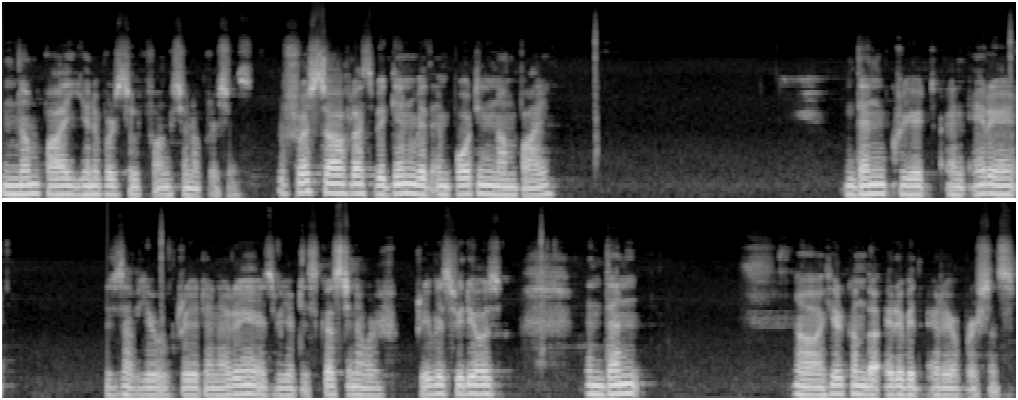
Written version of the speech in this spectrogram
NumPy universal function operations. First off, let's begin with importing NumPy then create an array. This is how you create an array as we have discussed in our previous videos. And then uh, here come the array with array operations.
